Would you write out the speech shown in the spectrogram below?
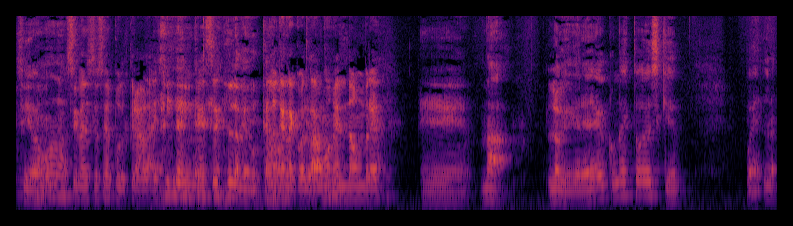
Sí, en vamos a- un silencio sepulcral ahí en ese. Lo que en buscamos, lo que recordamos el nombre. Eh, nada, lo que quería llegar con esto es que, pues, la-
